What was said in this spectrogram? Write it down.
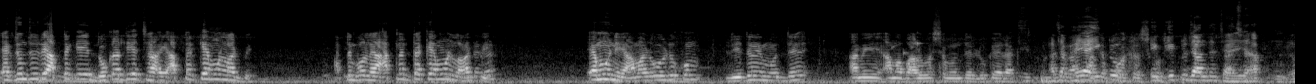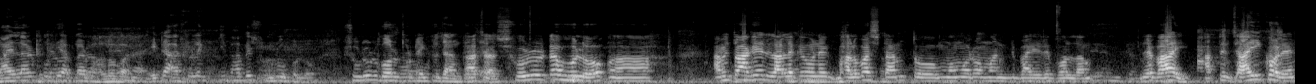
একজন যদি আপনাকে ধোকা দিয়ে যায় আপনার কেমন লাগবে? আপনি বলেন আপনারটা কেমন লাগবে? এমনই আমার ওই রকম হৃদয়ের মধ্যে আমি আমার ভালোবাসার মধ্যে লুকিয়ে রাখছি। আচ্ছা ভাইয়া একটু একটু জানতে চাই আপ- লাইলার প্রতি আপনার ভালোবাসা এটা আসলে কীভাবে শুরু হলো? শুরুর গল্পটা একটু জানতে আচ্ছা শুরুটা হলো আমি তো আগে লালাকে অনেক ভালোবাসতাম তো মোহাম্মদ রহমান বাইরে বললাম যে ভাই আপনি যাই করেন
